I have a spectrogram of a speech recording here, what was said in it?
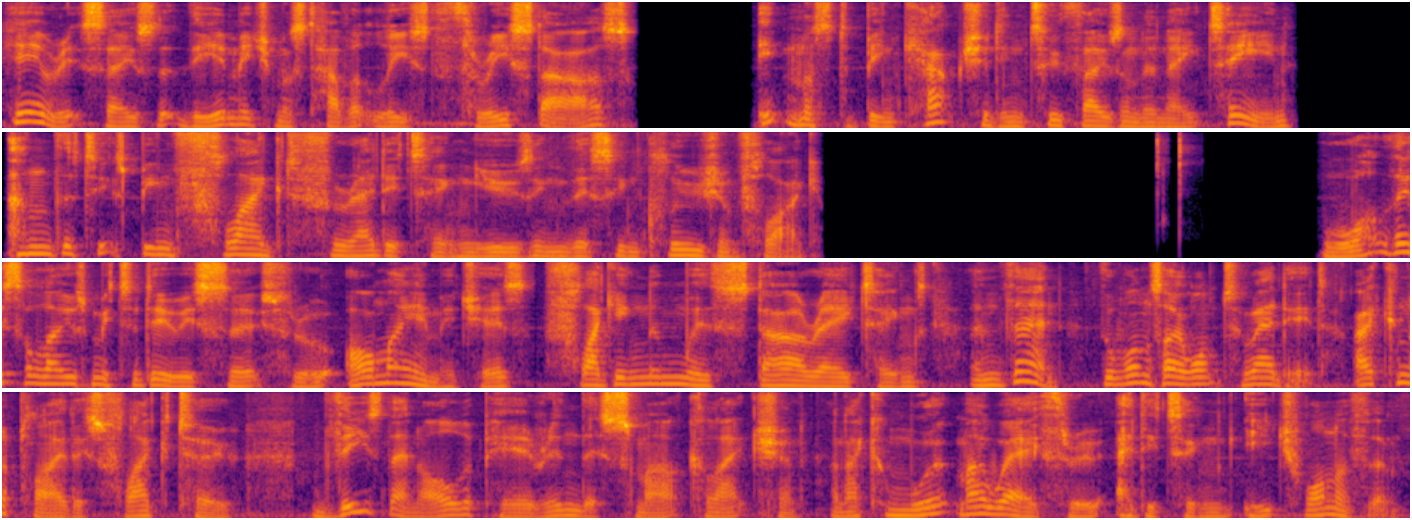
Here it says that the image must have at least three stars, it must have been captured in 2018, and that it's been flagged for editing using this inclusion flag. What this allows me to do is search through all my images, flagging them with star ratings, and then the ones I want to edit, I can apply this flag to. These then all appear in this smart collection, and I can work my way through editing each one of them.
